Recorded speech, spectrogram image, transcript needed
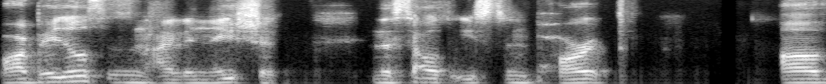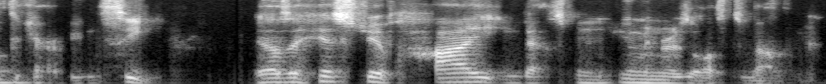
Barbados is an island nation in the southeastern part of the Caribbean Sea. It has a history of high investment in human resource development.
